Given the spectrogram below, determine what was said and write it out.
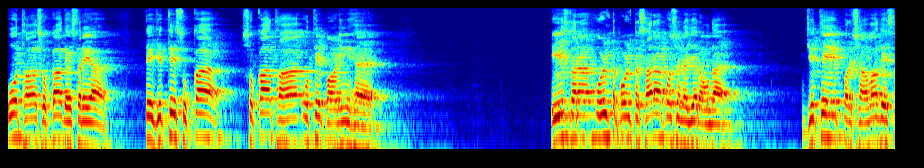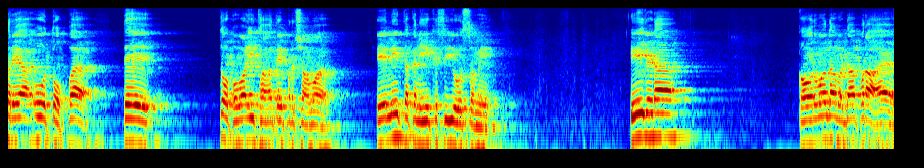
ਉਹ ਥਾਂ ਸੁੱਕਾ ਦਿਸ ਰਿਹਾ ਤੇ ਜਿੱਥੇ ਸੁੱਕਾ ਸੁੱਕਾ ਥਾਂ ਉੱਥੇ ਪਾਣੀ ਹੈ। ਇਸ ਤਰ੍ਹਾਂ ਉਲਟ ਪੁਲਟ ਸਾਰਾ ਕੁਝ ਨਜ਼ਰ ਆਉਂਦਾ ਜਿੱਥੇ ਪਰਛਾਵਾਂ ਦਿਸ ਰਿਹਾ, ਉਹ ਧੁੱਪ ਹੈ ਤੇ ਧੁੱਪ ਵਾਲੀ ਥਾਂ ਤੇ ਪਰਛਾਵਾਂ। ਇੰਨੀ ਤਕਨੀਕ ਸੀ ਉਸ ਸਮੇਂ। ਇਹ ਜਿਹੜਾ ਕੌਰਵਾਂ ਦਾ ਵੱਡਾ ਭਰਾ ਹੈ,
